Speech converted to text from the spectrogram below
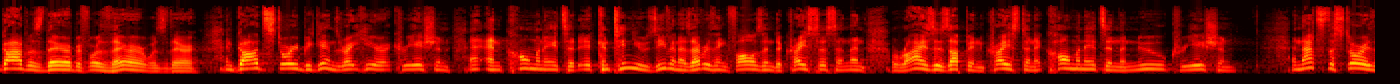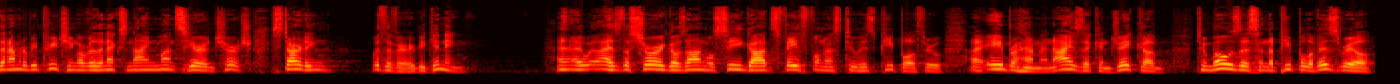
God was there before there was there. And God's story begins right here at creation and, and, culminates. It, it continues even as everything falls into crisis and then rises up in Christ and it culminates in the new creation. And that's the story that I'm going to be preaching over the next nine months here in church, starting with the very beginning. And as the story goes on, we'll see God's faithfulness to his people through uh, Abraham and Isaac and Jacob, to Moses and the people of Israel,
